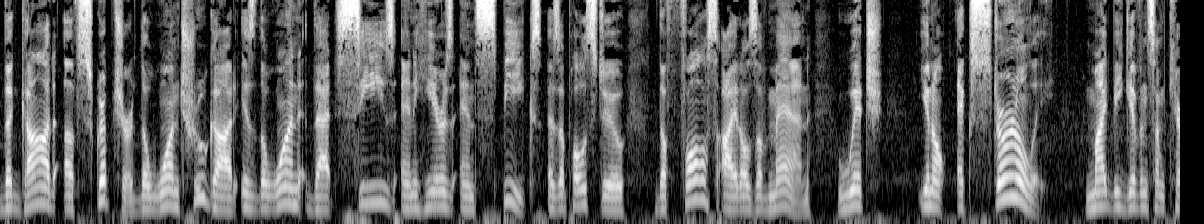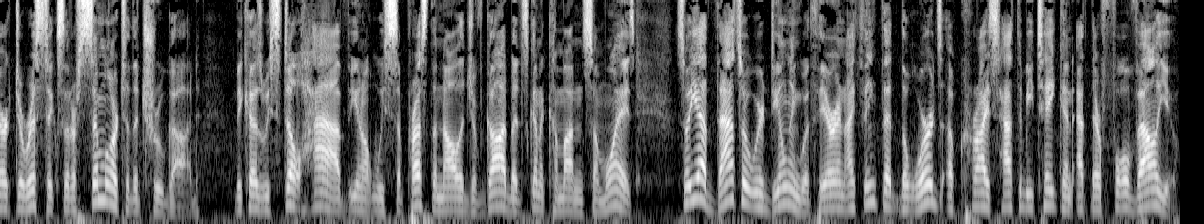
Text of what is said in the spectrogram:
the God of Scripture, the one true God, is the one that sees and hears and speaks, as opposed to the false idols of man, which you know, externally might be given some characteristics that are similar to the true God because we still have, you know, we suppress the knowledge of God, but it's going to come out in some ways. So, yeah, that's what we're dealing with here. And I think that the words of Christ have to be taken at their full value.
